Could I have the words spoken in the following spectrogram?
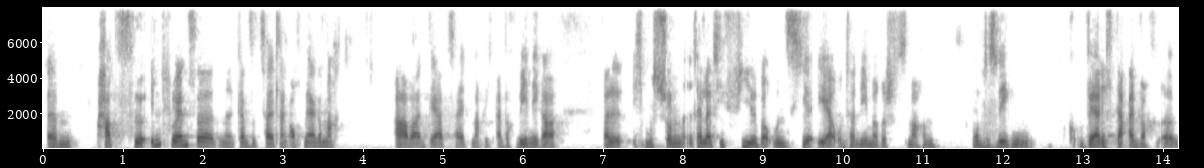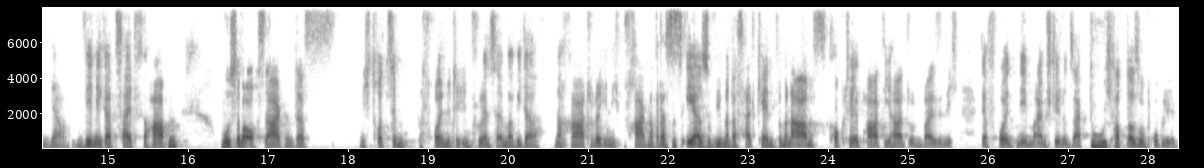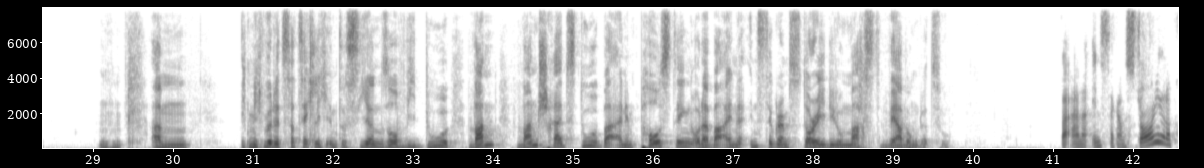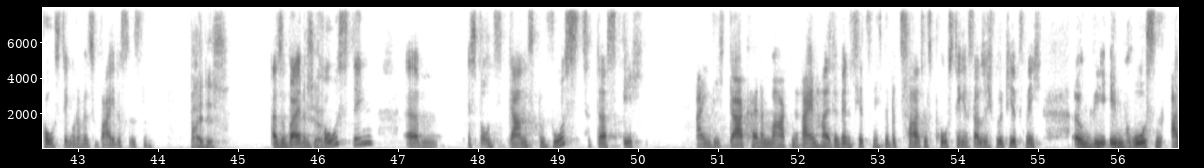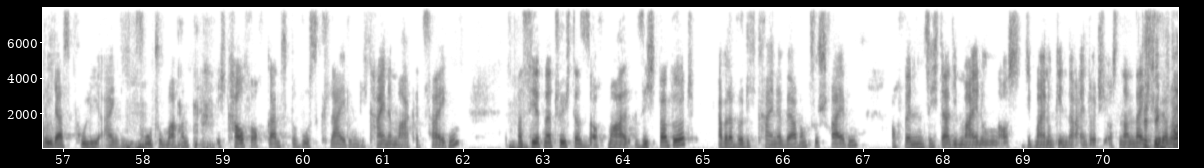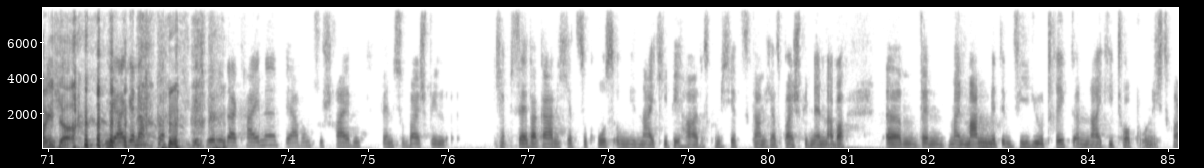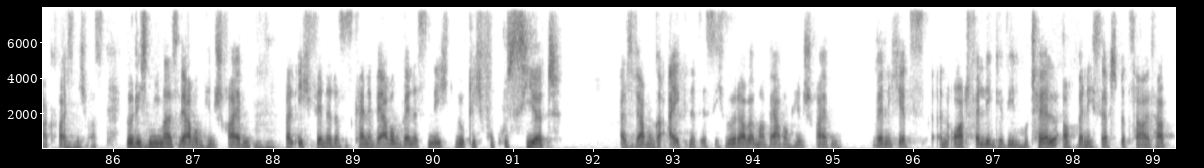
Ähm, habe für Influencer eine ganze Zeit lang auch mehr gemacht, aber derzeit mache ich einfach weniger, weil ich muss schon relativ viel bei uns hier eher Unternehmerisches machen. Und mhm. deswegen werde ich da einfach äh, ja, weniger Zeit für haben. Muss aber auch sagen, dass mich trotzdem befreundete Influencer immer wieder nach Rat oder ähnlichem fragen. Aber das ist eher so, wie man das halt kennt, wenn man abends Cocktailparty hat und weiß ich nicht, der Freund neben einem steht und sagt, du, ich habe da so ein Problem. Mhm. Ähm, ich, mich würde jetzt tatsächlich interessieren, so wie du, wann, wann schreibst du bei einem Posting oder bei einer Instagram-Story, die du machst, Werbung dazu? Bei einer Instagram-Story oder Posting oder willst du beides wissen? Beides. Also bei einem ja Posting ähm, ist bei uns ganz bewusst, dass ich eigentlich gar keine Marken reinhalte, wenn es jetzt nicht ein bezahltes Posting ist. Also ich würde jetzt nicht irgendwie im großen Adidas-Pulli eigentlich ein mhm. Foto machen. Ich kaufe auch ganz bewusst Kleidung, die keine Marke zeigen. Es mhm. passiert natürlich, dass es auch mal sichtbar wird, aber da würde ich keine Werbung zu schreiben. Auch wenn sich da die Meinungen aus, die Meinungen gehen da eindeutig auseinander. Deswegen frage ich ja. Ja, genau. Ich würde da keine Werbung zu schreiben, wenn zum Beispiel ich habe selber gar nicht jetzt so groß irgendwie Nike BH, das könnte ich jetzt gar nicht als Beispiel nennen, aber ähm, wenn mein Mann mit im Video trägt einen Nike-Top und ich trage weiß mhm. nicht was, würde ich mhm. niemals Werbung hinschreiben, mhm. weil ich finde, das ist keine Werbung, wenn es nicht wirklich fokussiert als Werbung geeignet ist. Ich würde aber immer Werbung hinschreiben, wenn ich jetzt einen Ort verlinke wie ein Hotel, auch wenn ich selbst bezahlt habe.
